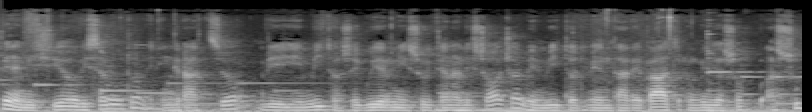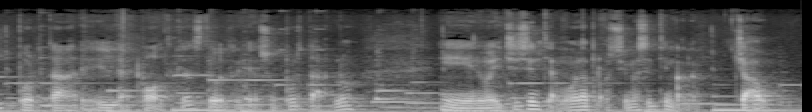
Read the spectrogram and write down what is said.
Bene amici, io vi saluto, vi ringrazio, vi invito a seguirmi sui canali social, vi invito a diventare Patreon, quindi a, so- a supportare il podcast oltre che a sopportarlo e noi ci sentiamo la prossima settimana. Ciao!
